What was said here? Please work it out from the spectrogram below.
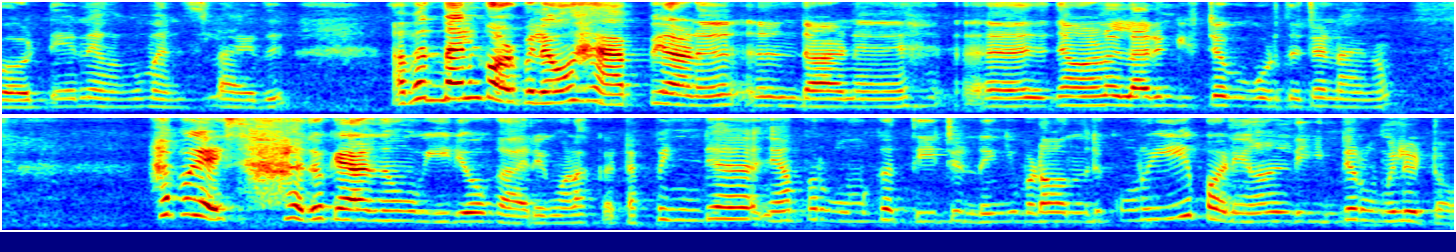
ബർത്ത്ഡേ എന്ന് ഞങ്ങൾക്ക് മനസ്സിലായത്. അപ്പോൾ എന്തായാലും കുഴപ്പമില്ല അവൻ ഹാപ്പിയാണ് എന്താണ് ഞങ്ങളെല്ലാവരും ഗിഫ്റ്റൊക്കെ കൊടുത്തിട്ടുണ്ടായിരുന്നു. അപ്പോൾ ഗൈസ് അതൊക്കെയാണ് വീഡിയോ കാര്യങ്ങളൊക്കെ കേട്ടോ. അപ്പം എന്റെ ഞാൻ ഇപ്പോൾ റൂമൊക്കെ എത്തിയിട്ടുണ്ടെങ്കിൽ ഇവിടെ വന്നിട്ട് കുറേ പണികളുണ്ട്. എന്റെ റൂമിൽ കേട്ടോ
